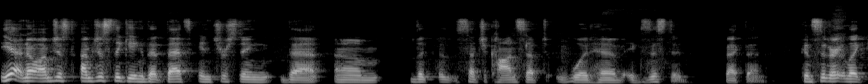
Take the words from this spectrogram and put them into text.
Yeah, no, I'm just I'm just thinking that that's interesting that um the such a concept would have existed back then. Considering like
